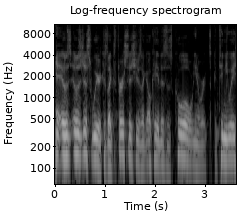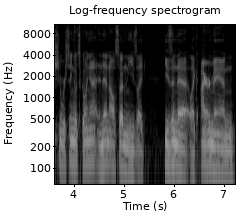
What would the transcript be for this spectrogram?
It was it was just weird because like the first issue is like okay this is cool you know it's a continuation we're seeing what's going on and then all of a sudden he's like he's in that like Iron Man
